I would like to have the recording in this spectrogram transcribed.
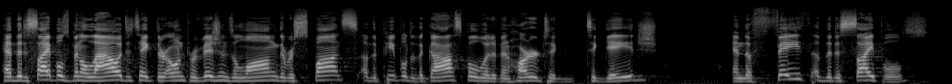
Had the disciples been allowed to take their own provisions along, the response of the people to the gospel would have been harder to, to gauge and the faith of the disciples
